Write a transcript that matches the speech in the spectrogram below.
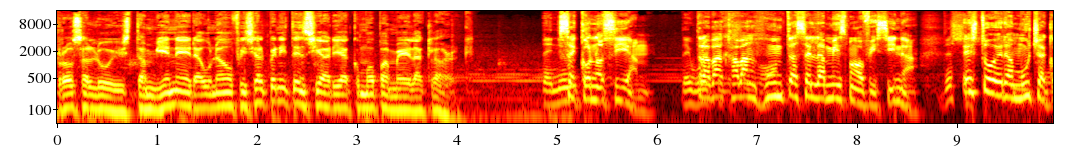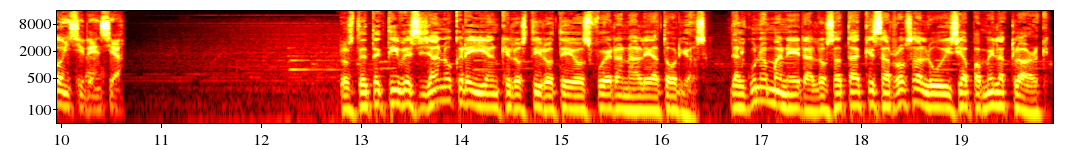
Rosa Lewis también era una oficial penitenciaria como Pamela Clark. Se conocían. Trabajaban juntas en la misma oficina. Esto era mucha coincidencia. Los detectives ya no creían que los tiroteos fueran aleatorios. De alguna manera, los ataques a Rosa Lewis y a Pamela Clark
